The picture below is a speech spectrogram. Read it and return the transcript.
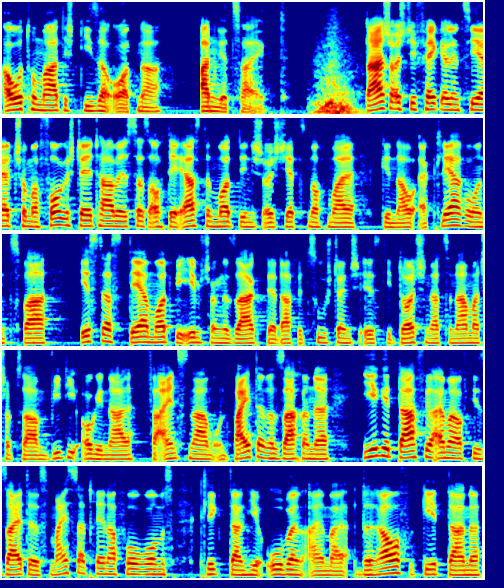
automatisch dieser Ordner angezeigt. Da ich euch die Fake LNC jetzt schon mal vorgestellt habe, ist das auch der erste Mod, den ich euch jetzt nochmal genau erkläre. Und zwar ist das der Mod, wie eben schon gesagt, der dafür zuständig ist, die deutsche Nationalmannschaft zu haben, wie die Original-Vereinsnamen und weitere Sachen. Ne? Ihr geht dafür einmal auf die Seite des Meistertrainerforums, klickt dann hier oben einmal drauf, geht dann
